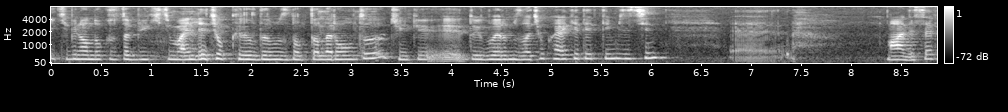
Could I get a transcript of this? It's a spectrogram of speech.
2019'da büyük ihtimalle çok kırıldığımız noktalar oldu. Çünkü e, duygularımızla çok hareket ettiğimiz için e, maalesef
